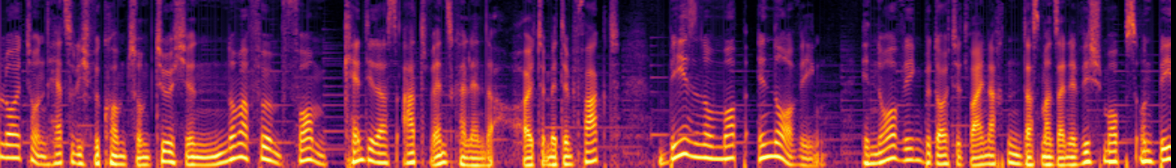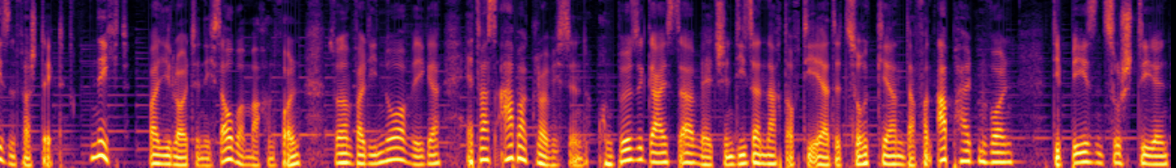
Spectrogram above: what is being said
Leute und herzlich willkommen zum Türchen Nummer 5 vom Kennt ihr das Adventskalender? Heute mit dem Fakt Besen und Mob in Norwegen. In Norwegen bedeutet Weihnachten, dass man seine Wischmops und Besen versteckt. Nicht, weil die Leute nicht sauber machen wollen, sondern weil die Norweger etwas abergläubig sind und böse Geister, welche in dieser Nacht auf die Erde zurückkehren, davon abhalten wollen, die Besen zu stehlen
